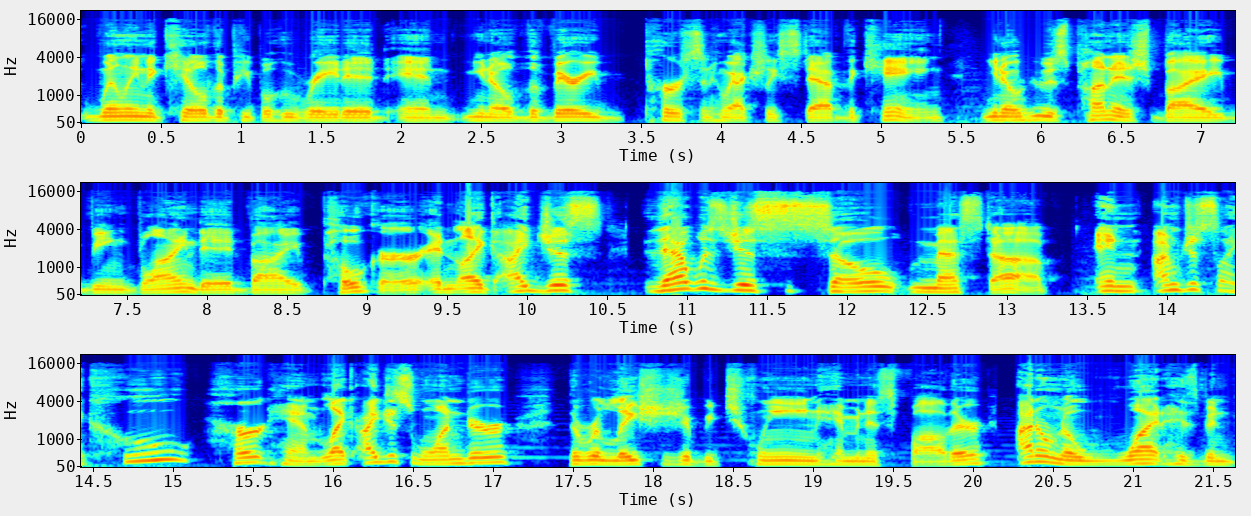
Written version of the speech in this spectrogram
willing to kill the people who raided and you know the very person who actually stabbed the king you know he was punished by being blinded by poker and like i just that was just so messed up And I'm just like, who hurt him? Like, I just wonder the relationship between him and his father. I don't know what has been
